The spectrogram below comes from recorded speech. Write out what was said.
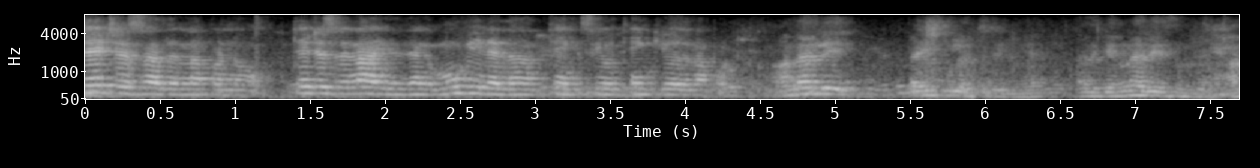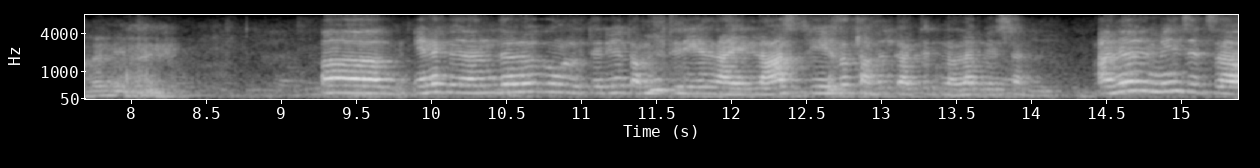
தேட்டர்ஸ் அதெல்லாம் பண்ணுவோம். தேட்டர்ஸ்லாம் இது நாங்கள் மூவிலலாம் தேங்க்ஸ் யூ தேங்க்யூ அதெல்லாம் போட்டுருக்கோம். அனலி டைட்டில் வச்சிருக்கீங்க. அதுக்கு என்ன ரீசன் அனலி எனக்கு அந்த அளவுக்கு உங்களுக்கு தெரியும் தமிழ் தெரியாது. நான் லாஸ்ட் த்ரீ இயர்ஸாக தமிழ் கற்றுட்டு நல்லா பேசுகிறேன் அனல் means it's a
